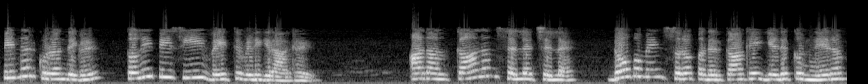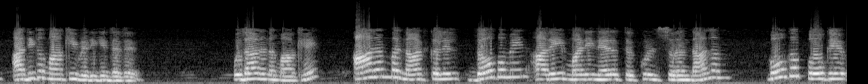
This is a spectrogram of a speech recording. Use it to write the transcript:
பின்னர் குழந்தைகள் தொலைபேசியை வைத்து விடுகிறார்கள். ஆனால் காலம் செல்ல செல்ல டோபமைன் சுரப்பதற்காக எடுக்கும் நேரம் அதிகமாகி விடுகின்றது. உதாரணமாக ஆரம்ப நாட்களில் டோபமைன் அரை மணி நேரத்துக்குள் சுரந்தாலும் போக போக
